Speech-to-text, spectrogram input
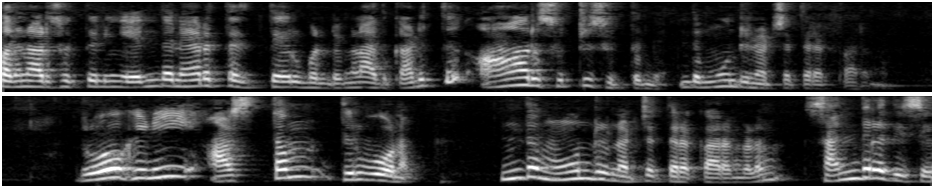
பதினாறு சுற்று நீங்கள் எந்த நேரத்தை தேர்வு பண்ணுறீங்களோ அதுக்கு அடுத்து ஆறு சுற்று சுற்றுங்க இந்த மூன்று நட்சத்திரக்காரங்க. ரோகிணி அஸ்தம் திருவோணம். இந்த மூன்று நட்சத்திரக்காரங்களும் சந்திர திசை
